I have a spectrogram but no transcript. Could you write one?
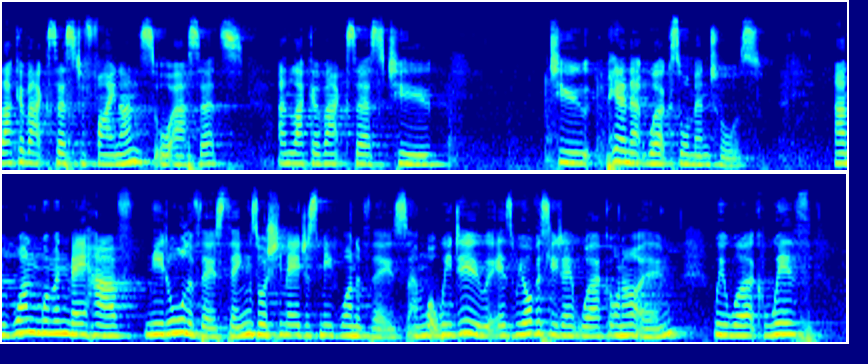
lack of access to finance or assets, and lack of access to, to peer networks or mentors. And one woman may have need all of those things, or she may just need one of those. And what we do is we obviously don't work on our own. We work with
